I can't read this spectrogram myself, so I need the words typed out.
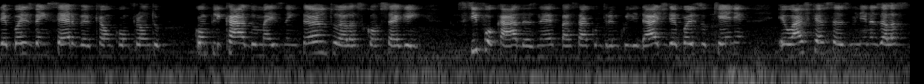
Depois vem Sérvia, que é um confronto complicado, mas nem tanto. Elas conseguem se focadas, né, passar com tranquilidade. Depois o Quênia, eu acho que essas meninas elas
